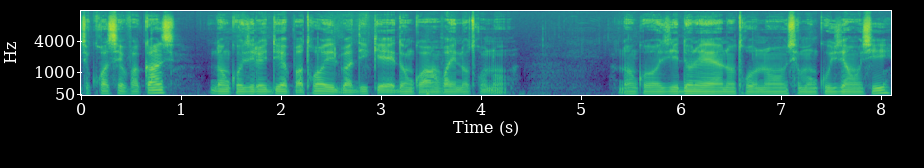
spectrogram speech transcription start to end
je crois, ses vacances. Donc je l'ai dit au patron, il m'a dit que donc on va envoyer notre nom. Donc j'ai donné un autre nom, c'est mon cousin aussi.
